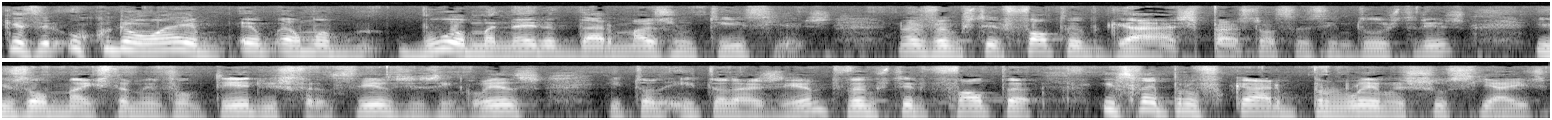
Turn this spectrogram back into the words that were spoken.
Quer dizer, o que não é, é, é uma boa maneira de dar mais notícias nós vamos ter falta de gás para as nossas indústrias e os alemães também vão ter, e os franceses, e os ingleses e toda, e toda a gente. Vamos ter falta. Isso vai provocar problemas sociais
